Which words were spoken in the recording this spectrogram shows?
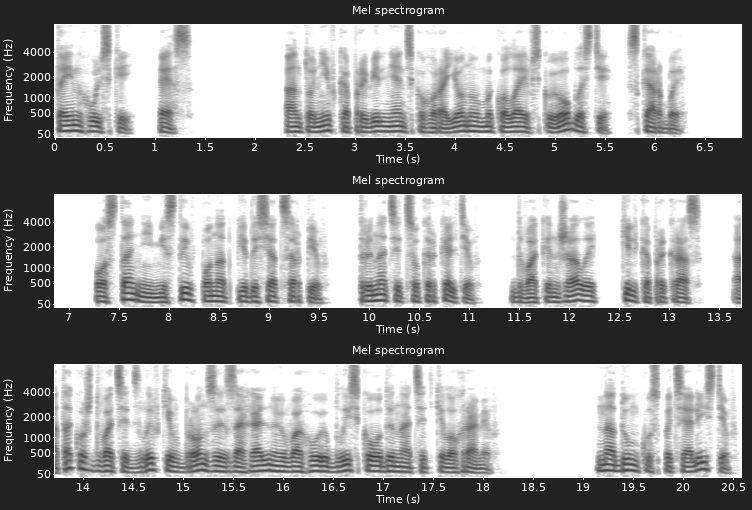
та Інгульський С. Антонівка Привільнянського району Миколаївської області скарби. Останній містив понад 50 серпів, 13 сокиркельтів, 2 кинжали, кілька прикрас, а також 20 зливків бронзи загальною вагою близько 11 кілограмів. На думку спеціалістів,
